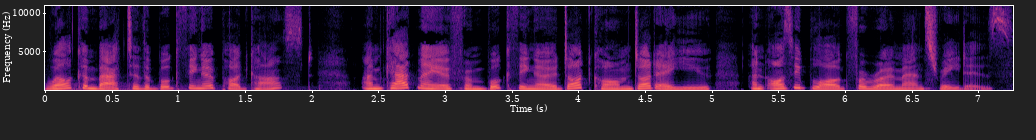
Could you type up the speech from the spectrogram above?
Welcome back to the Book Thingo podcast. I'm Kat Mayo from bookthingo.com.au, an Aussie blog for romance readers.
